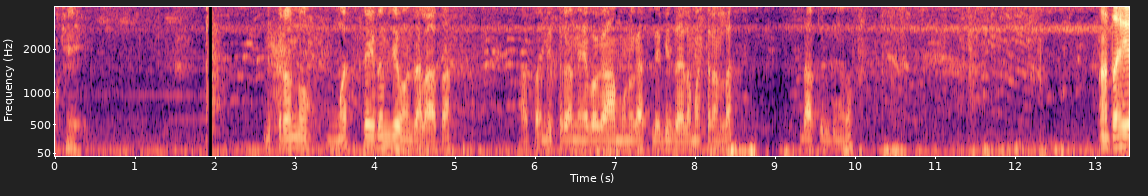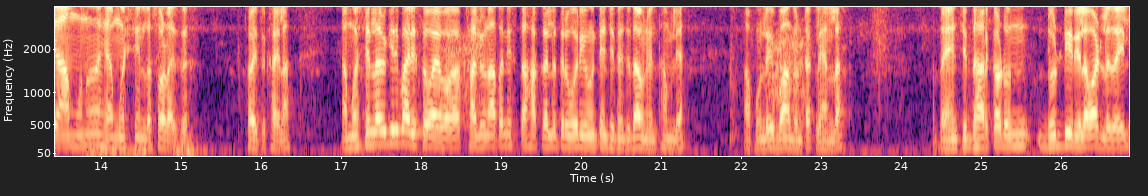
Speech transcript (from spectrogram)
ओके. मित्रांनो मस्त एकदम जेवण झालं आता. आता मित्रांनो हे बघा आमून घातले भिजायला मसरांना दाखवतो तुम्हाला. आता हे आमून ह्या मशीनला सोडायचं ठेवायचं खायला. ह्या मशीनला किती बारीक सवय आहे बघा. खालून आता नुसतं हाकललं तर वर येऊन त्यांच्या त्यांच्या दावणीला थांबल्या. आपण लई बांधून टाकले ह्यांना आता यांची धार काढून दूध डिरीला वाढलं जाईल.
